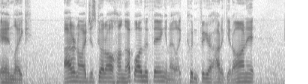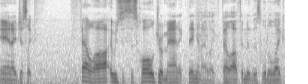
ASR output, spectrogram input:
and like I don't know, I just got all hung up on the thing, and I like couldn't figure out how to get on it, and I just like fell off. It was just this whole dramatic thing, and I like fell off into this little like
